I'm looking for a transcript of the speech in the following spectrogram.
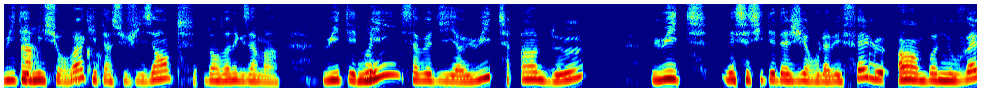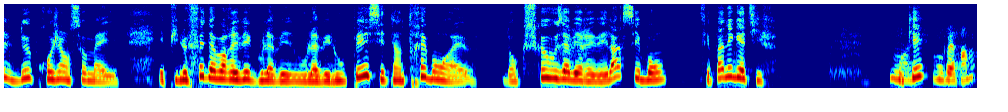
8,5 ah, sur 20 qui est insuffisante dans un examen. 8,5, ça veut dire 8, 1, 2, 8, nécessité d'agir, vous l'avez fait. Le 1, bonne nouvelle. 2, projet en sommeil. Et puis le fait d'avoir rêvé que vous l'avez, vous l'avez loupé, c'est un très bon rêve. Donc ce que vous avez rêvé là, c'est bon. C'est pas négatif. ok? On verra.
